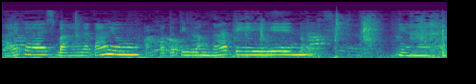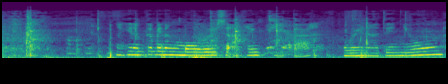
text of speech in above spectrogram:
Hi guys, bahay na tayo. Kakadating lang natin. Yan. Naghiram kami ng mower sa aking tita. Mower natin yung...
